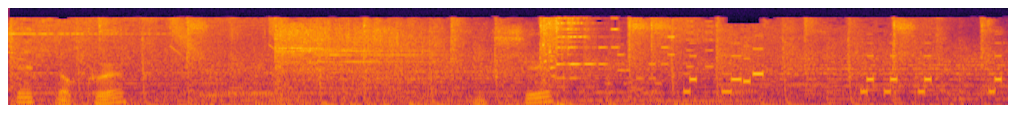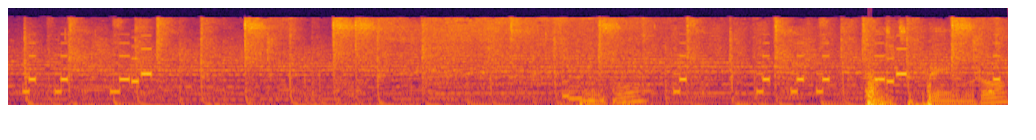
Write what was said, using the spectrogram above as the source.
세이트 너클. 60 그리고 전투 프레임으로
